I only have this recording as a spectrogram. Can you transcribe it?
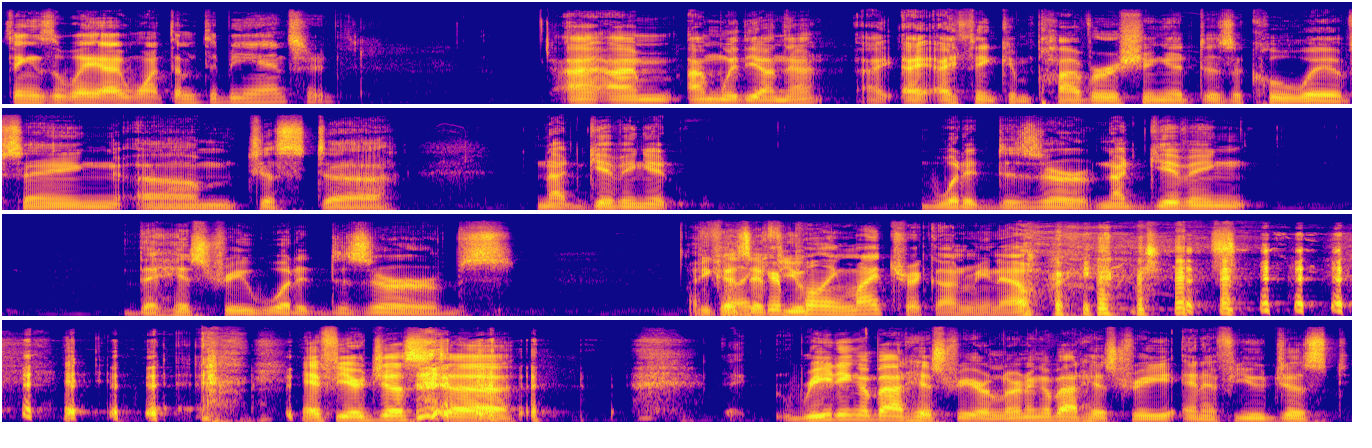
things the way I want them to be answered. I, I'm I'm with you on that. I, I, I think impoverishing it is a cool way of saying um, just uh, not giving it what it deserves, not giving the history what it deserves. I Because like if you're you pulling my trick on me now. if you're just uh, reading about history or learning about history, and if you just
